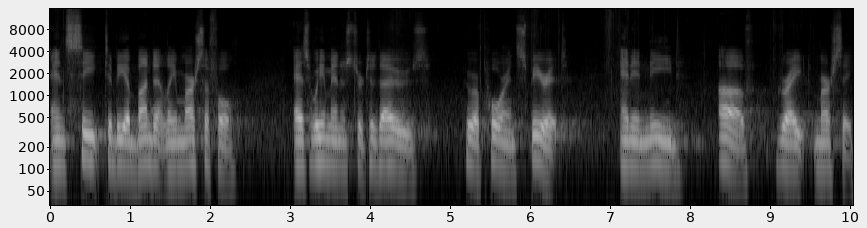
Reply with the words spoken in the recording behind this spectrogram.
and seek to be abundantly merciful as we minister to those who are poor in spirit and in need of great mercy.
